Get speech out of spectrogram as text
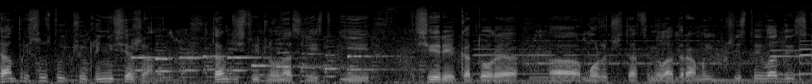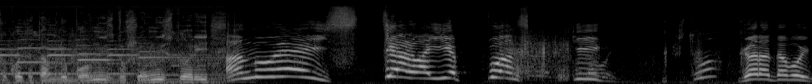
Там присутствуют чуть ли не все жанры. Там действительно у нас есть и серия, которая э, может считаться мелодрамой чистой воды, с какой-то там любовной, с душевной историей. А ну эй, стерва японский Что? городовой.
